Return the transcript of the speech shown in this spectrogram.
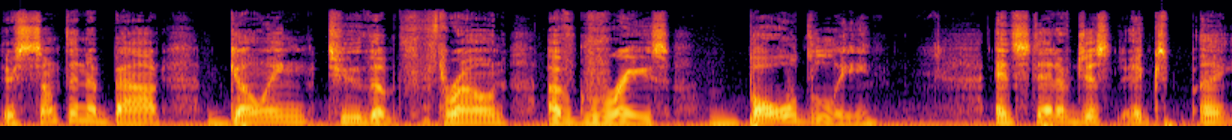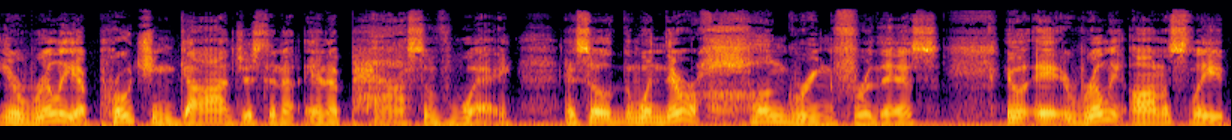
There's something about going to the throne of grace boldly instead of just uh, you know really approaching God just in a in a passive way. And so when they were hungering for this, it, it really honestly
